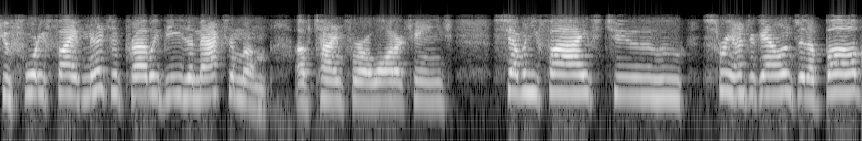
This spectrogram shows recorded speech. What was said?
to 45 minutes would probably be the maximum of time for a water change. 75 to 300 gallons and above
